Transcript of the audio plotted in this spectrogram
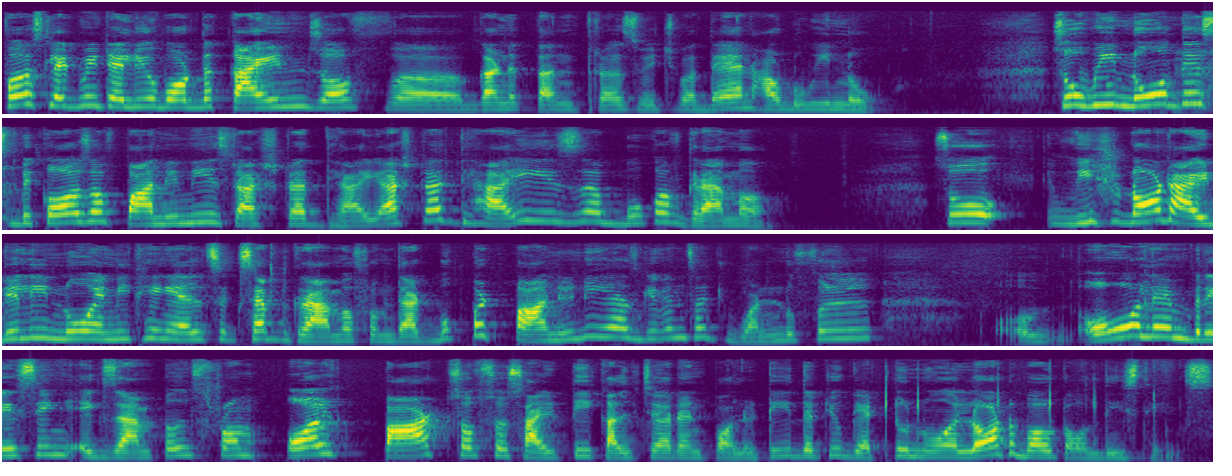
First, let me tell you about the kinds of uh, Ganatantras which were there and how do we know. So, we know this because of Panini's Ashtadhyayi. Ashtadhyayi is a book of grammar. So, we should not ideally know anything else except grammar from that book, but Panini has given such wonderful, uh, all embracing examples from all parts of society, culture, and polity that you get to know a lot about all these things.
